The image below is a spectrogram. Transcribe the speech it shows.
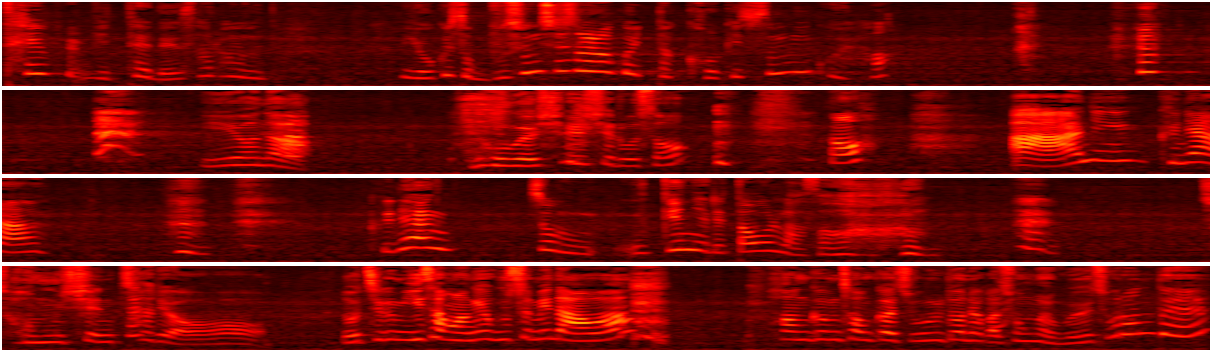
테이블 밑에 네 사람은 여기서 무슨 짓을 하고 있다 거기 숨은 거야? 이현아, 너 왜 실실 웃어? 어? 아, 아니, 그냥. 그냥 좀 웃긴 일이 떠올라서. 정신 차려. 너 지금 이 상황에 웃음이 나와? 방금 전까지 울던 애가 정말 왜 저런데?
